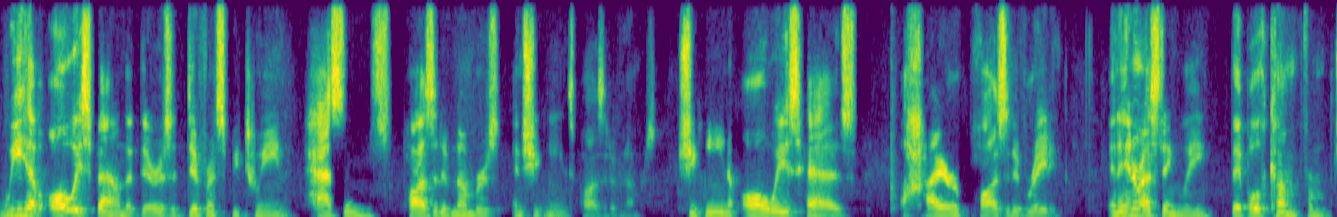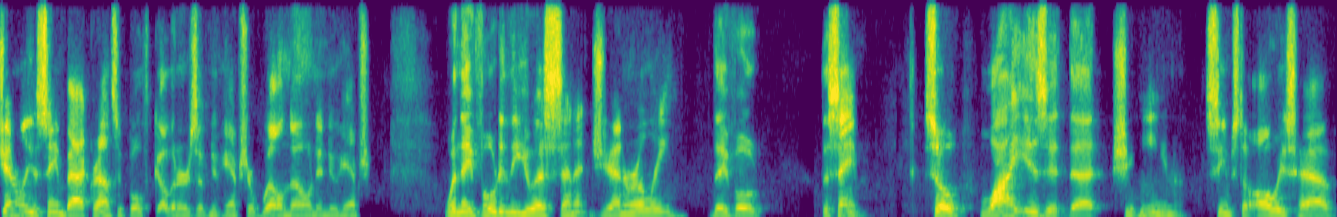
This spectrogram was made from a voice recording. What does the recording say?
we have always found that there is a difference between Hassan's positive numbers and Shaheen's positive numbers. Shaheen always has a higher positive rating. And interestingly, they both come from generally the same backgrounds. They're both governors of New Hampshire, well known in New Hampshire. When they vote in the US Senate, generally they vote the same. So why is it that Shaheen seems to always have,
